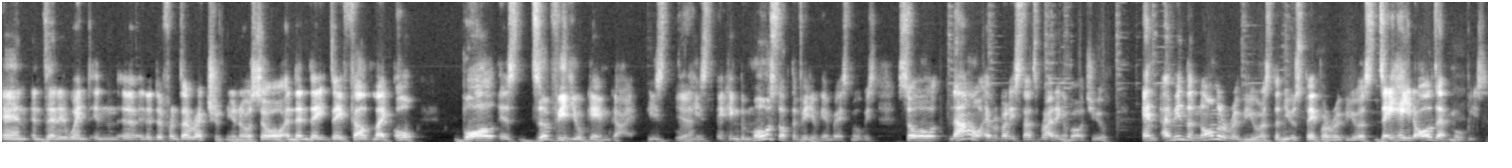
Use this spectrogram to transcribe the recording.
and and then it went in uh, in a different direction, you know. So and then they they felt like oh, Ball is the video game guy. He's Yeah. he's making the most of the video game based movies. So now everybody starts writing about you. And I mean, the normal reviewers, the newspaper reviewers, they hate all that movies.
